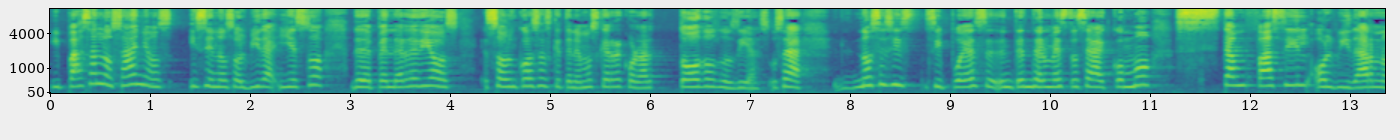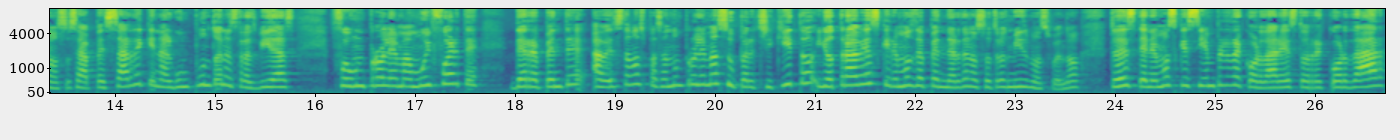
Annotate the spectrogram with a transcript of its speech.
Y pasan los años y se nos olvida. Y eso de depender de Dios son cosas que tenemos que recordar todos los días. O sea, no sé si, si puedes entenderme esto. O sea, cómo es tan fácil olvidarnos. O sea, a pesar de que en algún punto de nuestras vidas fue un problema muy fuerte, de repente a veces estamos pasando un problema súper chiquito y otra vez queremos depender de nosotros mismos, pues, ¿no? Entonces tenemos que siempre recordar esto, recordar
